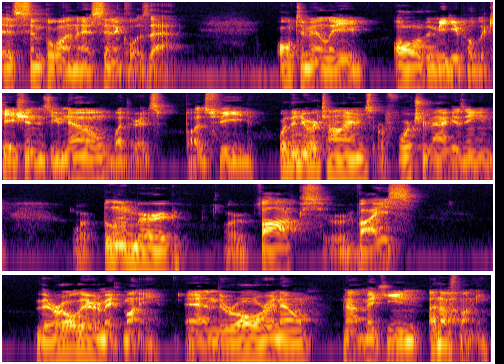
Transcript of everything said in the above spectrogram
as simple and as cynical as that. Ultimately, all the media publications you know, whether it's BuzzFeed or the New York Times or Fortune magazine or Bloomberg or Fox or Vice, they're all there to make money. And they're all right now not making enough money.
